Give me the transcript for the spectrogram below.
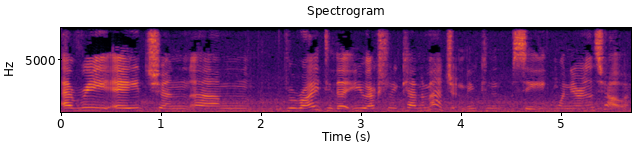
every age and um, variety that you actually can imagine. You can see when you're in the shower.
